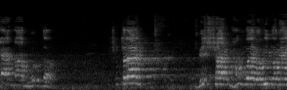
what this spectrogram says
হ্যাঁ না, ভোট দাও। সুতরাং বিশ্বাস ভঙ্গের অভিযোগে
